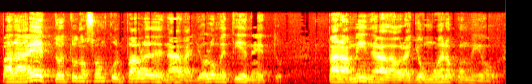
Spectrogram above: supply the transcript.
Para esto, estos no son culpables de nada. Yo lo metí en esto. Para mí nada. Ahora, yo muero con mi obra.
